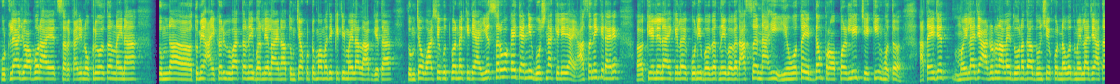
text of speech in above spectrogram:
कुठल्या जॉबवर आहेत सरकारी नोकरीवर तर नाही ना. तुम्हा तुम्ही आयकर विभाग तर नाही भरलेला आहे ना? तुमच्या कुटुंबामध्ये किती महिला लाभ घेता? तुमचं वार्षिक उत्पन्न किती आहे? हे सर्व काही त्यांनी घोषणा केलेली आहे. असं नाही की डायरेक्ट केलेलं आहे केलं आहे कोणी बघत नाही बघत. असं नाही. हे होतं एकदम प्रॉपरली चेकिंग होतं. आता हे जे महिला जे आढळून आले दोन हजार दोनशे एकोणनव्वद महिला जे आता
